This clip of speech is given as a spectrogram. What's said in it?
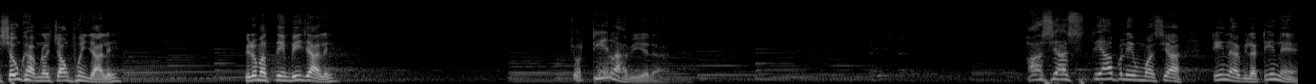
အရှုံးခံမလို့ကြောင်းဖွင့်ကြလေပြီးတော့မှသင်ပေးကြလေကြောတင်းလာပြီအဲ့ဒါဟာဆရာတရားပလင်မှာဆရာတင်းလာပြီလားတင်းတယ်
